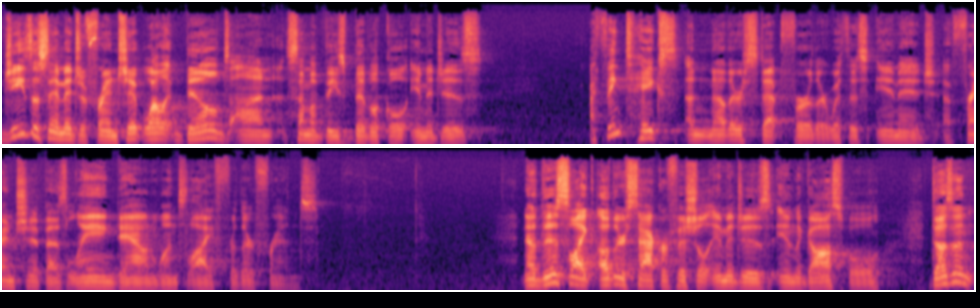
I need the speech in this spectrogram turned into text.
Jesus' image of friendship, while it builds on some of these biblical images, I think takes another step further with this image of friendship as laying down one's life for their friends. Now, this, like other sacrificial images in the gospel, doesn't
